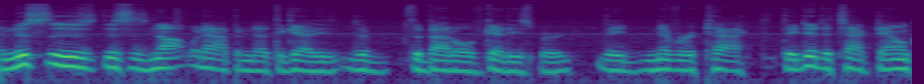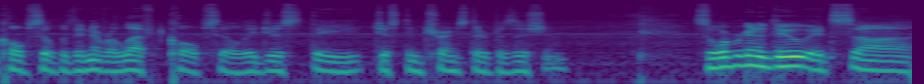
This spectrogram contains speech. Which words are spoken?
And this is this is not what happened at the Getty, the, the Battle of Gettysburg. They never attacked. They did attack down Culp's Hill, but they never left Culp's Hill. They just they just entrenched their position. So what we're gonna do? It's uh,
